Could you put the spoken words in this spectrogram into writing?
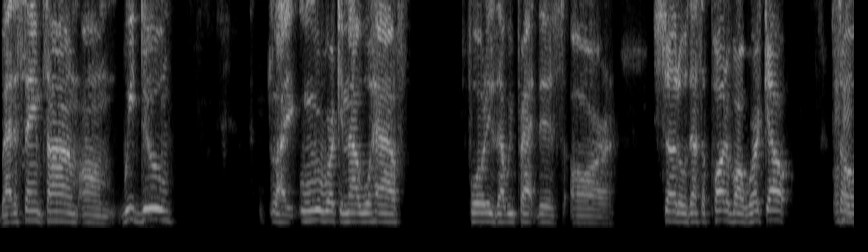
But at the same time, um, we do like when we're working out, we'll have 40s that we practice or shuttles. That's a part of our workout. So mm-hmm.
